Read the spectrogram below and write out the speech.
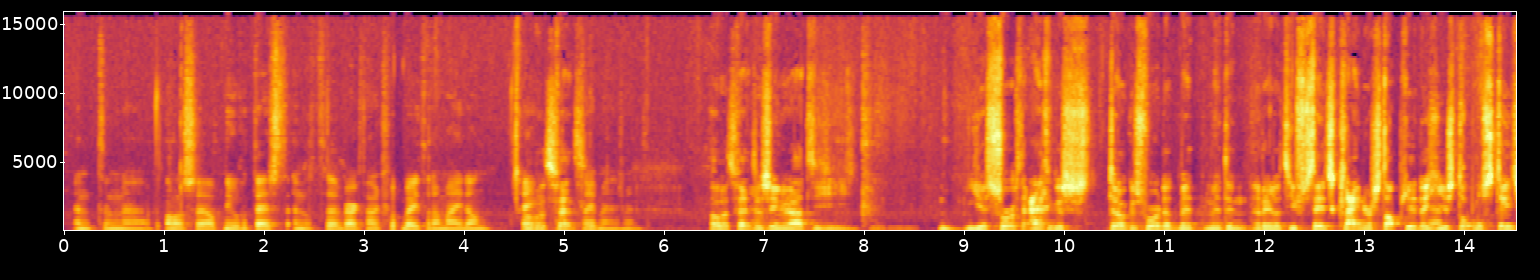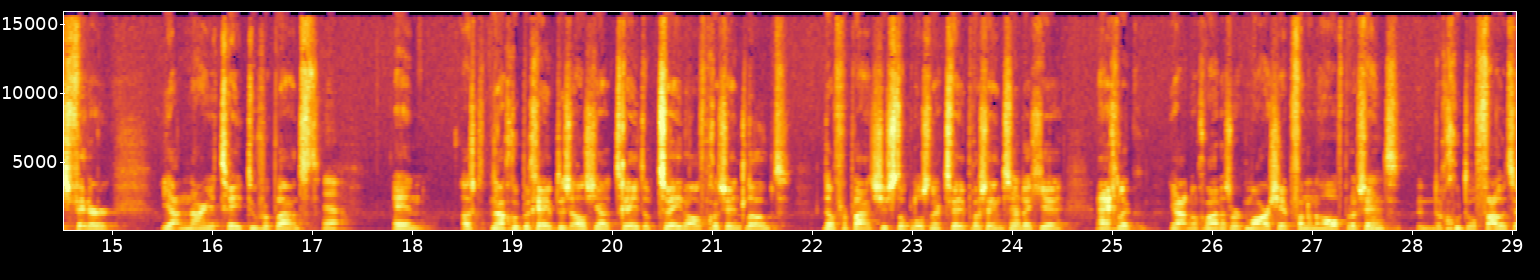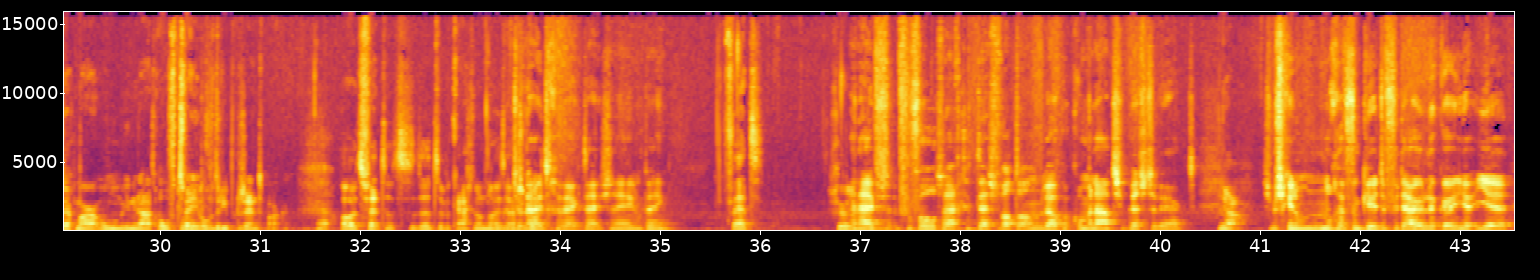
En toen heb ik alles opnieuw getest en dat werkt eigenlijk veel beter dan mij dan geen Oh, wat vet. trade management. Oh wat vet. Ja. Dus inderdaad, je, je zorgt er eigenlijk dus telkens voor dat met, met een relatief steeds kleiner stapje, dat Ja. je je stoploss steeds verder ja, naar je trade toe verplaatst. Ja, En als ik het nou goed begreep, dus als jouw trade op 2,5% loopt, dan verplaats je stoploss naar 2%, zodat je eigenlijk ja, nog maar een soort marge hebt van een half procent, goed of fout, zeg maar, om inderdaad of 2 of 3% te pakken. Ja. Oh, wat vet. Dat, dat heb ik eigenlijk nog nooit toen uitgevoerd. uitgewerkt tijdens een 1 op 1. Vet. En hij heeft vervolgens eigenlijk getest wat dan, welke combinatie het beste werkt. Ja. Dus misschien om nog even een keer te verduidelijken. Je, je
